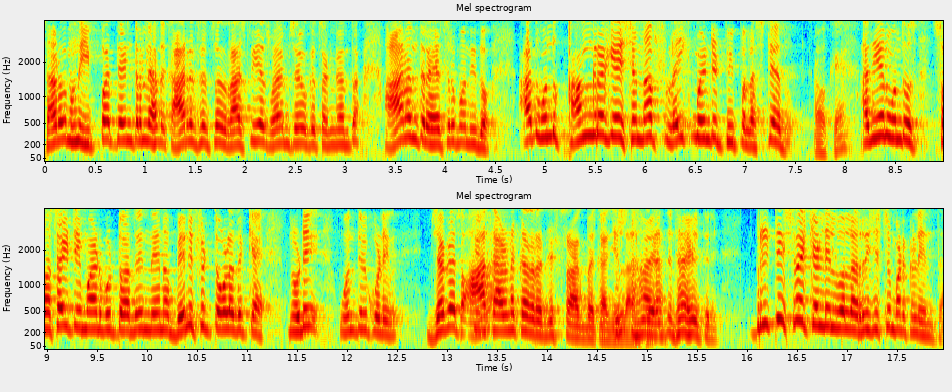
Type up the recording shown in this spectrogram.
ಸಾವಿರದ ಒಂಬೈನೂರ ಇಪ್ಪತ್ತೆಂಟರಲ್ಲಿ ಅದಕ್ಕೆ ಆರ್ ಎಸ್ ಎಸ್ ರಾಷ್ಟ್ರೀಯ ಸ್ವಯಂ ಸೇವಕ ಸಂಘ ಅಂತ ಆನಂತರ ಹೆಸರು ಬಂದಿದ್ದು. ಅದು ಒಂದು congregation of like minded people ಅಷ್ಟೇ ಅದು. ಓಕೆ ಅದೇನು ಒಂದು ಸೊಸೈಟಿ ಮಾಡಿಬಿಟ್ಟು ಅದರಿಂದ ಏನೋ ಬೆನಿಫಿಟ್ ತೊಗೊಳೋದಕ್ಕೆ ನೋಡಿ ಒಂದು ತಿಳ್ಕೊಳ್ಳಿ. ಜಗತ್ತು ಆ ಕಾರಣಕ್ಕೆ ಅದು ರಿಜಿಸ್ಟರ್ ಆಗಬೇಕಾಗಿಲ್ಲ ನಾನು ಹೇಳ್ತೀನಿ. ಬ್ರಿಟಿಷರೇ ಕೇಳಿಲ್ವಲ್ಲ ರಿಜಿಸ್ಟರ್ ಮಾಡ್ಕೊಳ್ಳಿ ಅಂತ?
